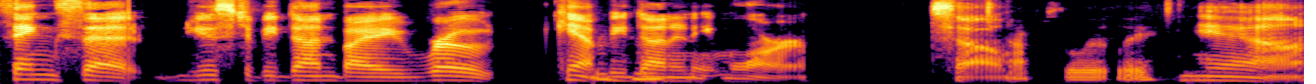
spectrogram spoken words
things that used to be done by rote can't mm-hmm. be done anymore. So absolutely, yeah.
